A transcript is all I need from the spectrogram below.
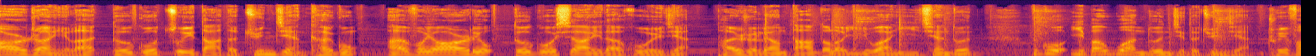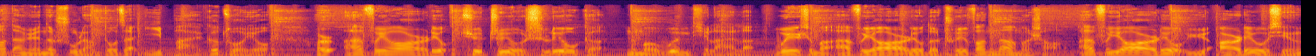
二战以来，德国最大的军舰开工，F 幺二六，德国下一代护卫舰，排水量达到了一万一千吨。不过，一般万吨级的军舰，垂发单元的数量都在一百个左右，而 F 幺二六却只有十六个。那么问题来了，为什么 F 幺二六的垂发那么少？F 幺二六与二六型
